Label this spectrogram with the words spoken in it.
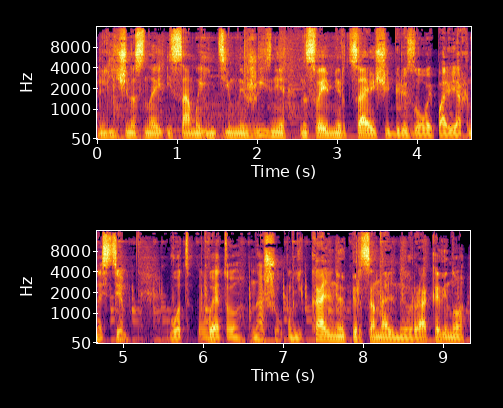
личностной и самой интимной жизни на своей мерцающей бирюзовой поверхности. Вот в эту нашу уникальную персональную раковину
